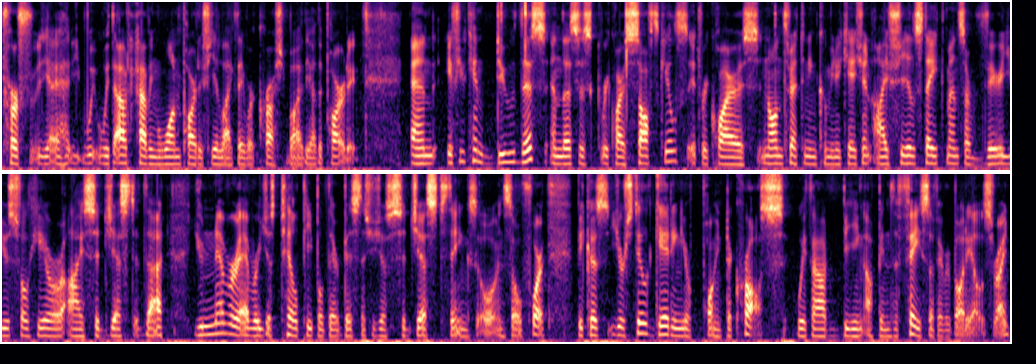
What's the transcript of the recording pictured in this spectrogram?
perfect yeah without having one party feel like they were crushed by the other party and if you can do this, and this is, requires soft skills, it requires non-threatening communication. I feel statements are very useful here, or I suggest that. You never ever just tell people their business. You just suggest things, or and so forth, because you're still getting your point across without being up in the face of everybody else, right?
